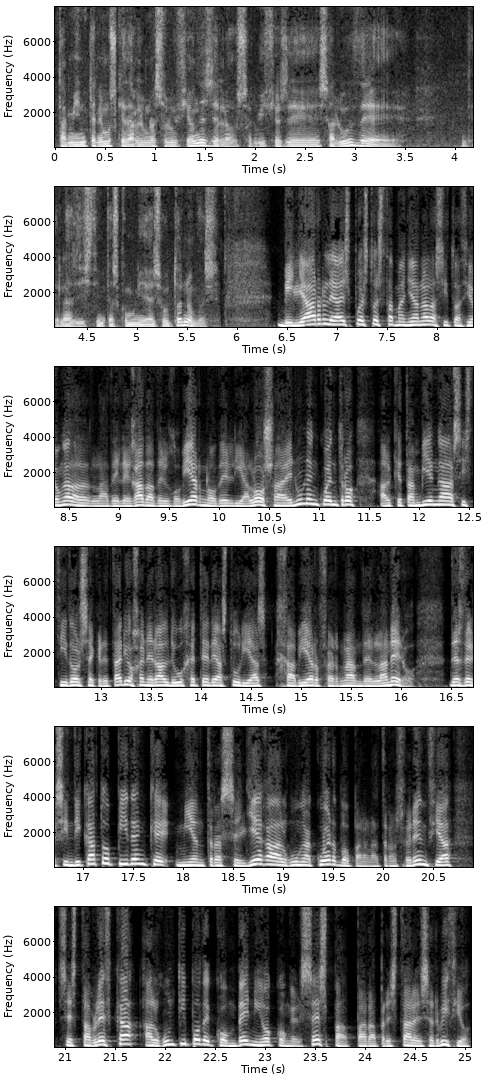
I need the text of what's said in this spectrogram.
también tenemos que darle una solución desde los servicios de salud de las distintas comunidades autónomas. Villar le ha expuesto esta mañana la situación a la, delegada del Gobierno, Delia Losa, en un encuentro al que también ha asistido el secretario general de UGT de Asturias, Javier Fernández Lanero. Desde el sindicato piden que, mientras se llega a algún acuerdo para la transferencia, se establezca algún tipo de convenio con el SESPA para prestar el servicio.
